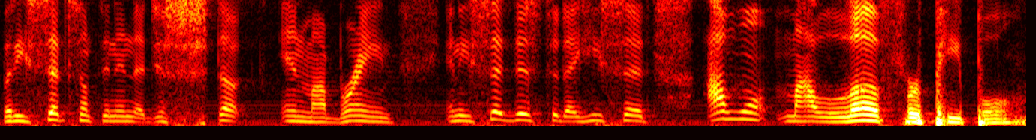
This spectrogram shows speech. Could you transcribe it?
but he said something in that just stuck in my brain and he said this today. He said, I want my love for people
